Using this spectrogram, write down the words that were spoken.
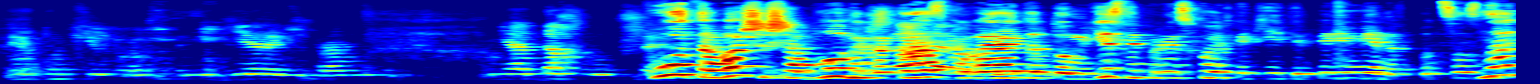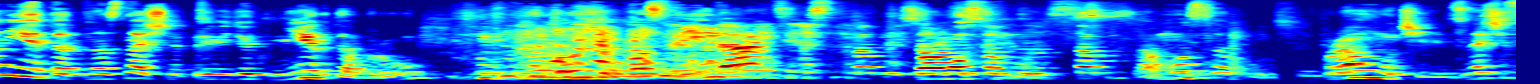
прям вообще просто ни Гера, не. Вот, а ваши шаблоны как Пошла раз говорят о том, если происходят какие-то перемены в подсознании, это однозначно приведет не к добру, а. Само собой, Сам- само собой. Промучились. Значит,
